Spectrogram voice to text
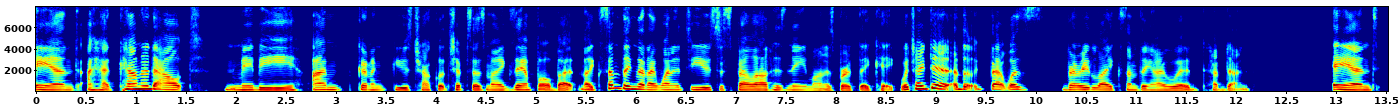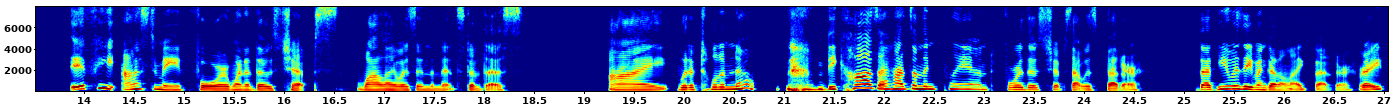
And I had counted out maybe I'm going to use chocolate chips as my example, but like something that I wanted to use to spell out his name on his birthday cake, which I did. That was very like something I would have done. And if he asked me for one of those chips while I was in the midst of this, I would have told him no because I had mm-hmm. something planned for those chips that was better, that he was even going to like better. Right.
